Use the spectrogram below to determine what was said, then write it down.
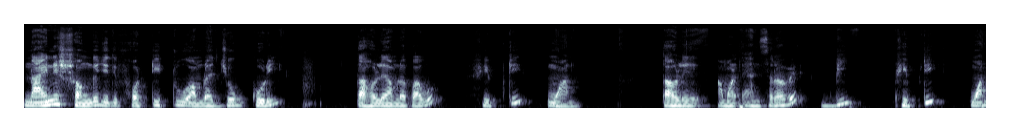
নাইনের সঙ্গে যদি ফর্টি টু আমরা যোগ করি, তাহলে আমরা পাবো ফিফটি ওয়ান তাহলে আমার অ্যান্সার হবে বি ফিফটি ওয়ান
